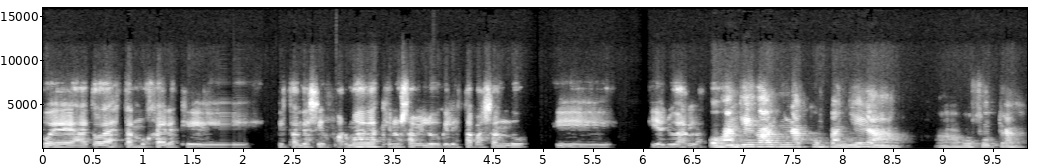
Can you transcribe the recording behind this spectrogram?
pues a todas estas mujeres que están desinformadas, que no saben lo que le está pasando y, ayudarlas. ¿Os han llegado algunas compañeras a vosotras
